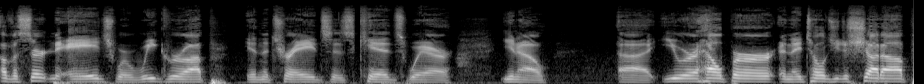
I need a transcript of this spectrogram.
of a certain age where we grew up in the trades as kids, where you know uh, you were a helper and they told you to shut up.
